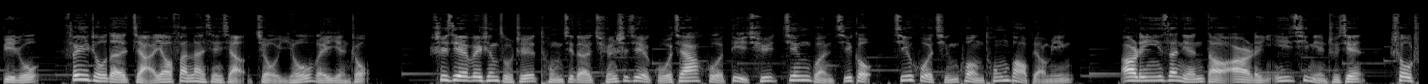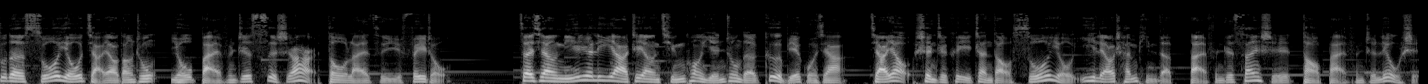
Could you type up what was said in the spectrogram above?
比如，非洲的假药泛滥现象就尤为严重。世界卫生组织统计的全世界国家或地区监管机构激获情况通报表明，二零一三年到二零一七年之间。售出的所有假药当中，有百分之四十二都来自于非洲。在像尼日利亚这样情况严重的个别国家，假药甚至可以占到所有医疗产品的百分之三十到百分之六十。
